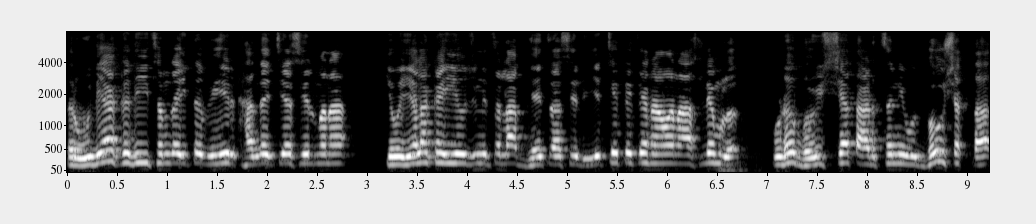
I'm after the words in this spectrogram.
तर उद्या कधी समजा इथं विहीर खांदायची असेल म्हणा किंवा याला काही योजनेचा लाभ घ्यायचा असेल याचे त्याच्या नावानं असल्यामुळं पुढं भविष्यात अडचणी उद्भवू शकतात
